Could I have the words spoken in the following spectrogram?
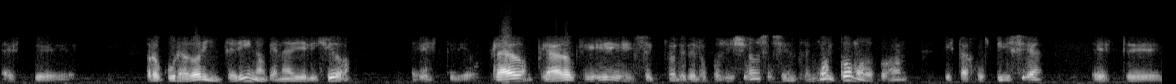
este, procurador interino que nadie eligió. Este, claro, claro que sectores de la oposición se sienten muy cómodos con esta justicia este,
